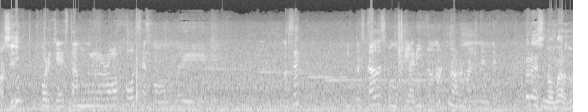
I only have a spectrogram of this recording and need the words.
¿Así? Porque está muy rojo, o sea, como muy... No sé, el pescado es como clarito, ¿no? Normalmente. Pero es normal, ¿no?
